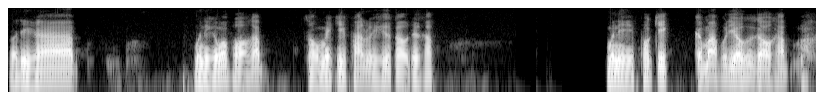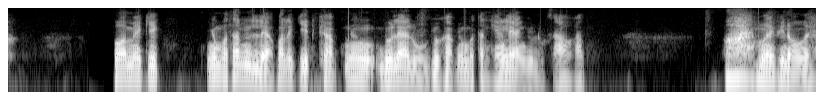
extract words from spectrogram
สวัสดีครับมื่อนี้ก็มาพอครับสองแม่กิกพาด้วยคือเก่าด้อครับมื่อนี้พ่อกิกกับมาผู้เดียวคือเก่าครับเพราะว่าแม่กิกยังบ่ทันแล้วภารกิจครับยังดูแลลูกอยู่ครับยังบ่ทันแข็งแรงอยู่ลูกสาวครับอ้ยเมื่อยพี่น้องเลย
